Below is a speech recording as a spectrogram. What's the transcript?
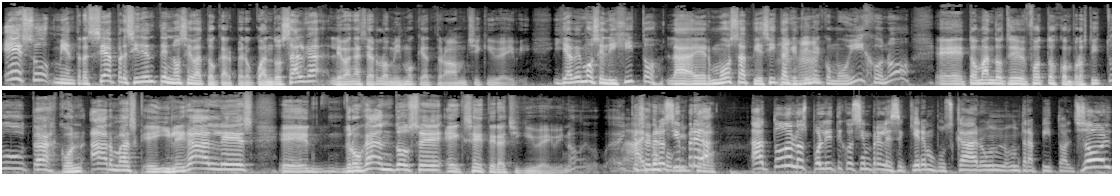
Eso, mientras sea presidente, no se va a tocar, pero cuando salga, le van a hacer lo mismo que a Trump, Chiqui Baby. Y ya vemos el hijito, la hermosa piecita que tiene como hijo, ¿no? Eh, tomándote fotos con prostitutas, con armas eh, ilegales, eh, drogándose, etcétera, Chiqui Baby, ¿no? Hay que Ay, ser pero un siempre poquito- a todos los políticos siempre les quieren buscar un, un trapito al sol.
